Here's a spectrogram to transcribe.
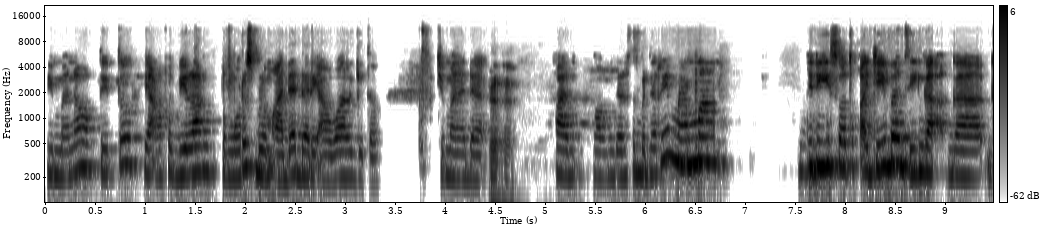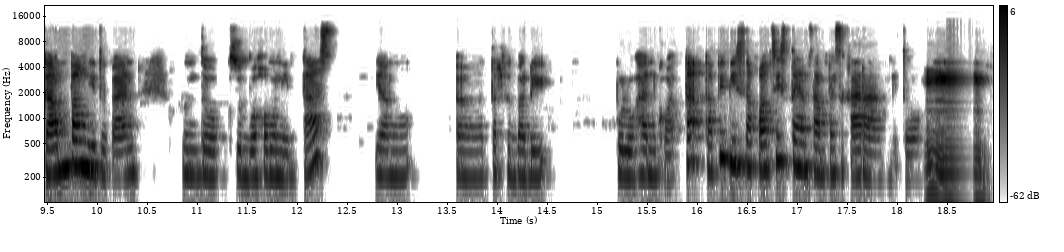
Di mana waktu itu yang aku bilang pengurus belum ada dari awal gitu. Cuma ada founder. Sebenarnya memang jadi suatu keajaiban sih nggak nggak gampang gitu kan untuk sebuah komunitas yang uh, tersebar di puluhan kota tapi bisa konsisten sampai sekarang gitu. Mm,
